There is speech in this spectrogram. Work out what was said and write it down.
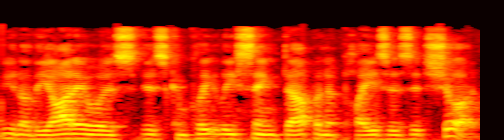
you know, the audio is, is completely synced up and it plays as it should.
